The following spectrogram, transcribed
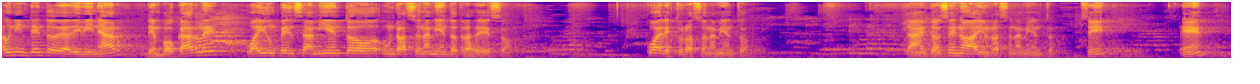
un intento de adivinar, de invocarle, o hay un pensamiento, un razonamiento atrás de eso. ¿Cuál es tu razonamiento? Ah, entonces no hay un razonamiento, ¿sí? ¿Eh?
